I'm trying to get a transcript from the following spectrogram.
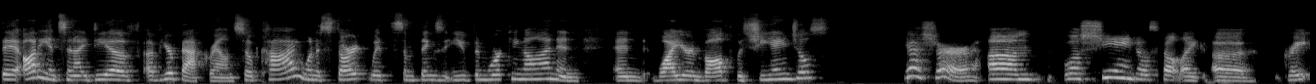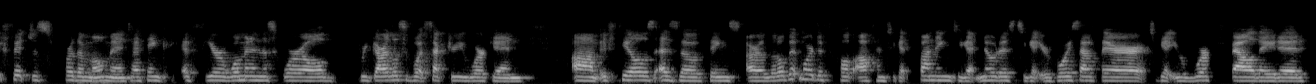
the audience an idea of, of your background. So, Ky, want to start with some things that you've been working on and and why you're involved with She Angels? Yeah, sure. Um, well, She Angels felt like a great fit just for the moment. I think if you're a woman in this world, regardless of what sector you work in, um, it feels as though things are a little bit more difficult often to get funding, to get noticed, to get your voice out there, to get your work validated,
